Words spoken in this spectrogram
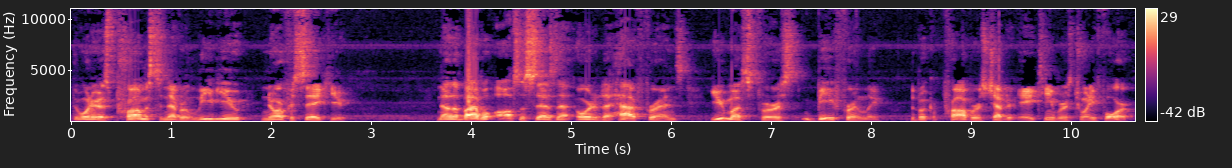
the one who has promised to never leave you nor forsake you. Now, the Bible also says that in order to have friends, you must first be friendly. The book of Proverbs, chapter 18, verse 24.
